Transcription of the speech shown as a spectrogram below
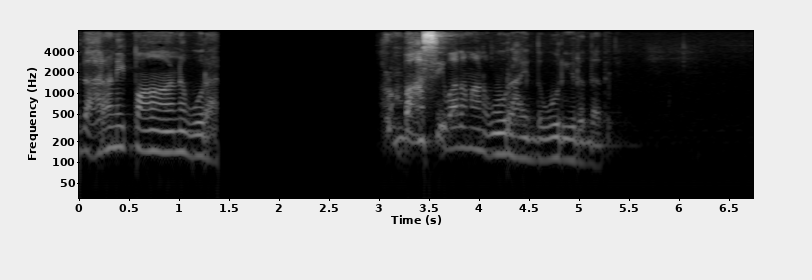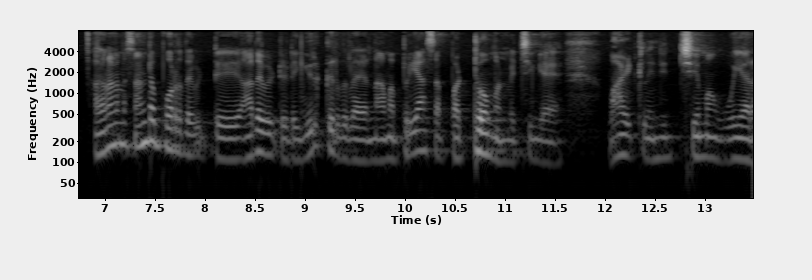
இது அரணிப்பான ஊராக ரொம்ப ஆசீர்வாதமான ஊராக இந்த ஊர் இருந்தது. அதனால் நம்ம சண்டை போடுறதை விட்டு அதை விட்டுட்டு இருக்கிறதுல நாம் பிரியாசப்பட்டோம்னு வச்சுங்க வாழ்க்கையில் நிச்சயமாக உயர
